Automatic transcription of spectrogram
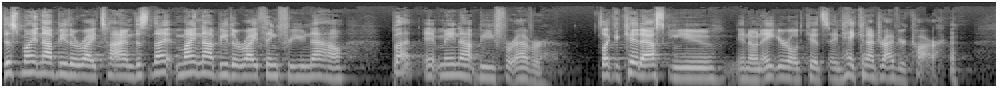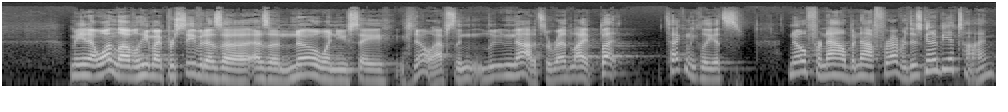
This might not be the right time. This might not be the right thing for you now, but it may not be forever. It's like a kid asking you, you know, an eight year old kid saying, Hey, can I drive your car? I mean, at one level, he might perceive it as a, as a no when you say, No, absolutely not. It's a red light. But technically, it's no for now, but not forever. There's going to be a time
